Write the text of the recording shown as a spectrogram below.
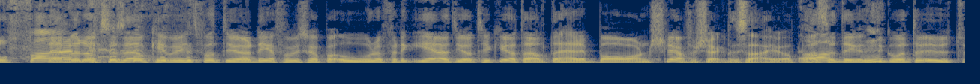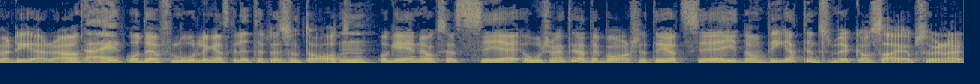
no fun. Nej, men också så här, okej, vi får inte göra det, får vi skapa oro. För det är att jag tycker ju att allt det här är barnsliga försök till psyop. Alltså det, det går inte att utvärdera Mm. Nej. Mm. och det har förmodligen ganska litet resultat. Och grejen är också att CIA, orsaken till att det är barnsligt är att CIA, de vet inte så mycket om psyops under den här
